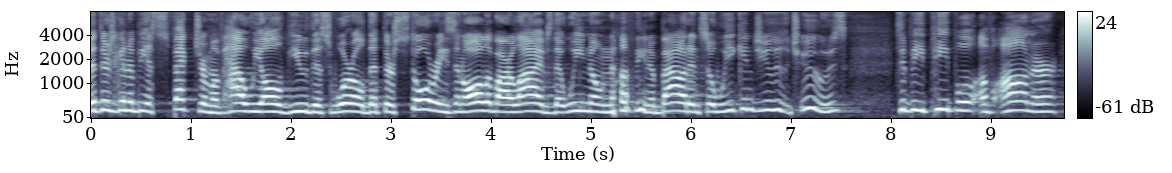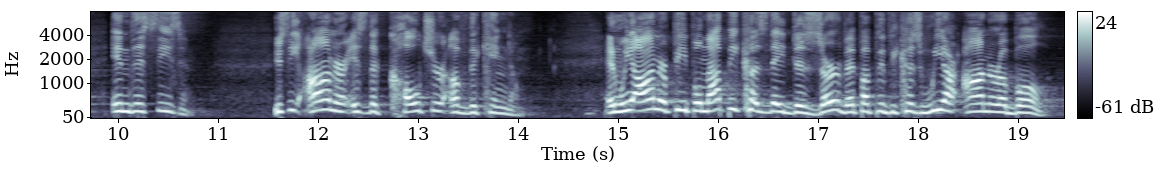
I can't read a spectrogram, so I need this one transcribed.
That there's going to be a spectrum of how we all view this world, that there's stories in all of our lives that we know nothing about, and so we can choose to be people of honor in this season. You see, honor is the culture of the kingdom. And we honor people not because they deserve it, but because we are honorable.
